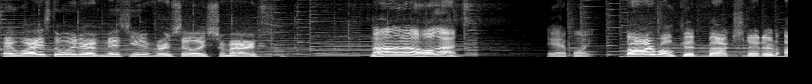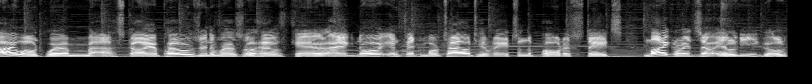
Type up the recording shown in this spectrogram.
Hey, why is the winner of Miss Universe always from Earth? No, no, no, hold on. You got a point. I won't get vaccinated. I won't wear a mask. I oppose universal health care. I ignore infant mortality rates in the poorer states. Migrants are illegal.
